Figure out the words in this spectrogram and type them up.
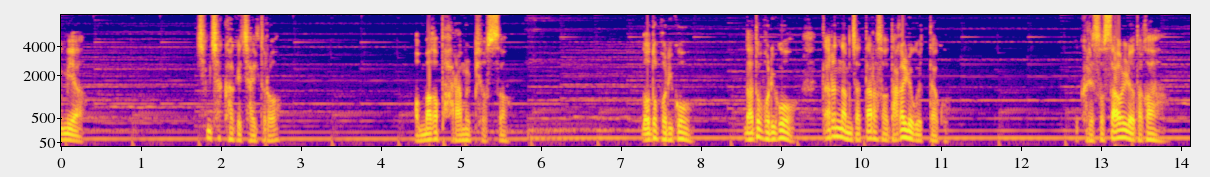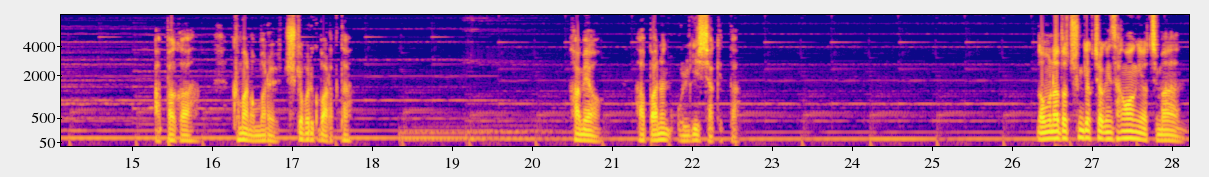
유미야, 침착하게 잘 들어. 엄마가 바람을 피웠어. 너도 버리고, 나도 버리고, 다른 남자 따라서 나가려고 했다고. 그래서 싸우려다가, 아빠가 그만 엄마를 죽여버리고 말았다. 하며 아빠는 울기 시작했다. 너무나도 충격적인 상황이었지만,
